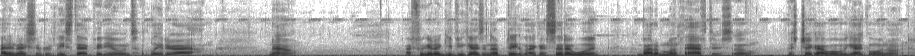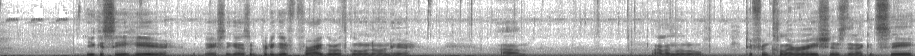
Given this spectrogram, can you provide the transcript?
I didn't actually release that video until later on. Now, I figured I'd give you guys an update like I said I would about a month after, so let's check out what we got going on. You can see here, we actually got some pretty good fry growth going on here. Um, a lot of little different colorations that I could see.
